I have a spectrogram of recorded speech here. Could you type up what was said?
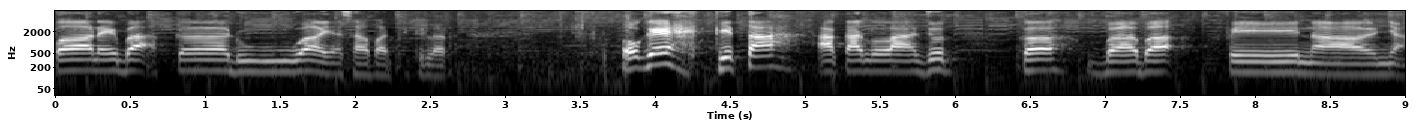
penembak kedua ya sahabat dealer. Oke, kita akan lanjut ke babak finalnya.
